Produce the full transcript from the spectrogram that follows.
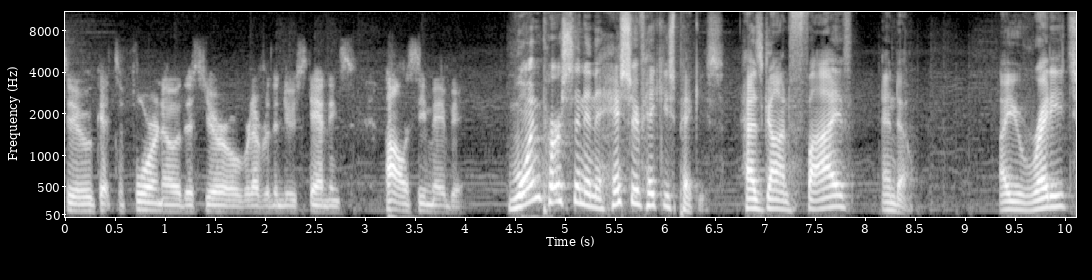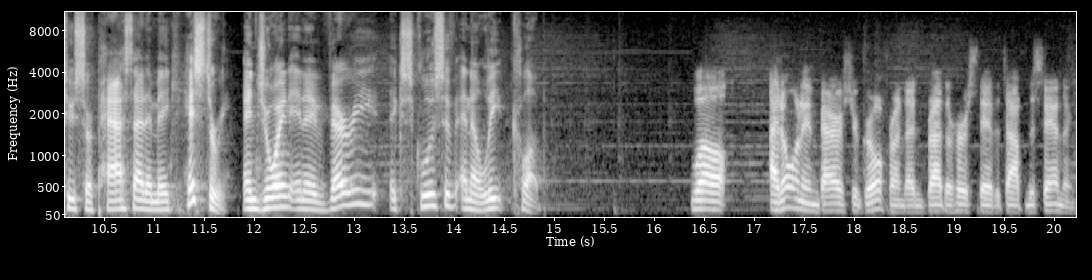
to get to four and zero this year, or whatever the new standings policy may be. One person in the history of Hickey's Pickies has gone five and zero. Are you ready to surpass that and make history and join in a very exclusive and elite club? Well, I don't want to embarrass your girlfriend. I'd rather her stay at the top of the standings.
